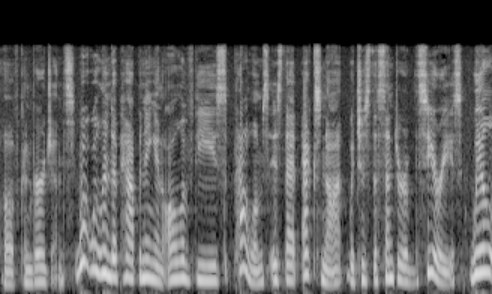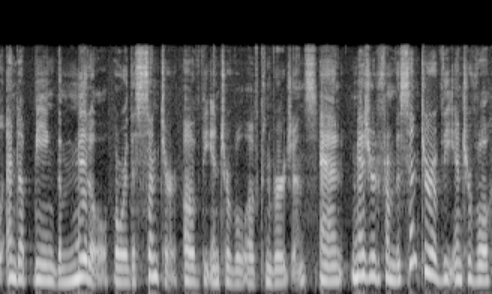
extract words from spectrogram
of convergence. What will end up happening in all of these problems is that x naught, which is the center of the series, will end up being the middle or the center of the interval of convergence. And measured from the center of the interval,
